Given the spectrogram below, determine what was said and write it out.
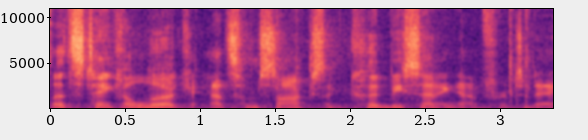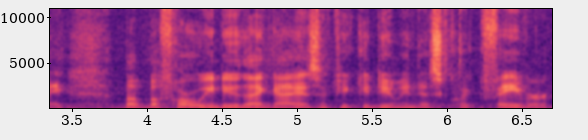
Let's take a look at some stocks that could be setting up for today. But before we do that, guys, if you could do me this quick favor,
